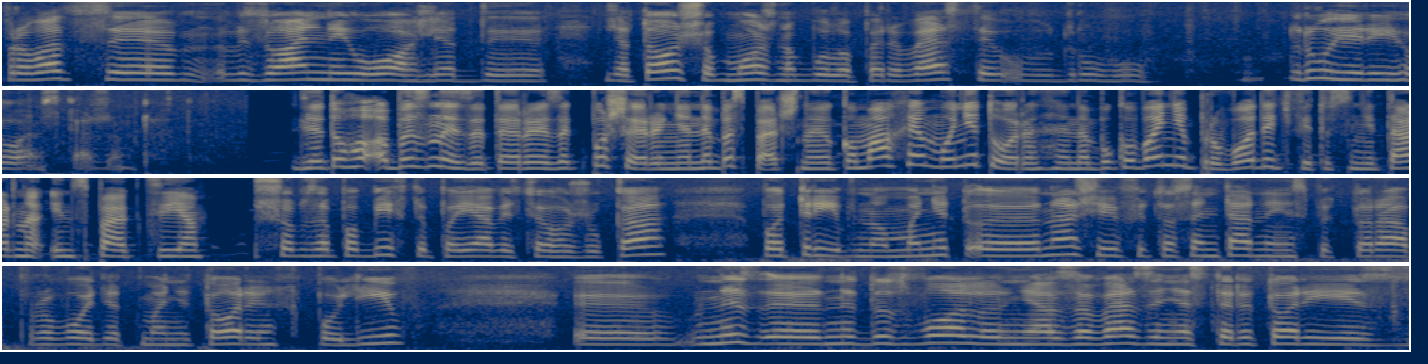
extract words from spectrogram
Проводиться візуальний огляд для того, щоб можна було перевезти у другу, другий регіон, скажімо так. Для того, аби знизити ризик поширення небезпечної комахи, моніторинги на Буковині проводить фітосанітарна інспекція. Щоб запобігти появі цього жука, потрібно е, наші фітосанітарні інспектора проводять моніторинг полів, е, не- недозволення завезення з території з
